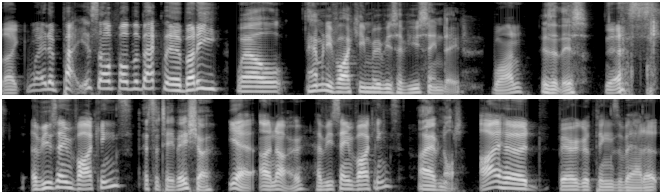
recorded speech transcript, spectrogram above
Like, way to pat yourself on the back there, buddy. Well, how many Viking movies have you seen, Dean? One, Is it this? yes. Have you seen Vikings? It's a TV show. Yeah, I know. Have you seen Vikings? I have not. I heard very good things about it.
